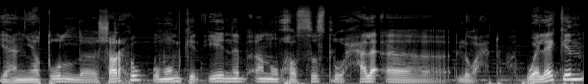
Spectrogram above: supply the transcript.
يعني يطول شرحه وممكن إيه نبقى نخصص له حلقة لوحده. ولكن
